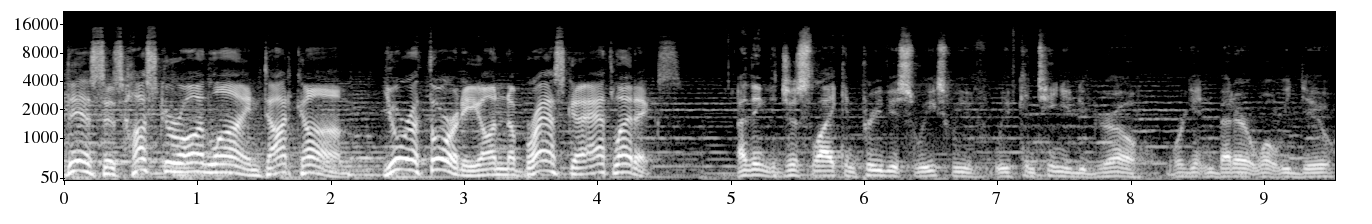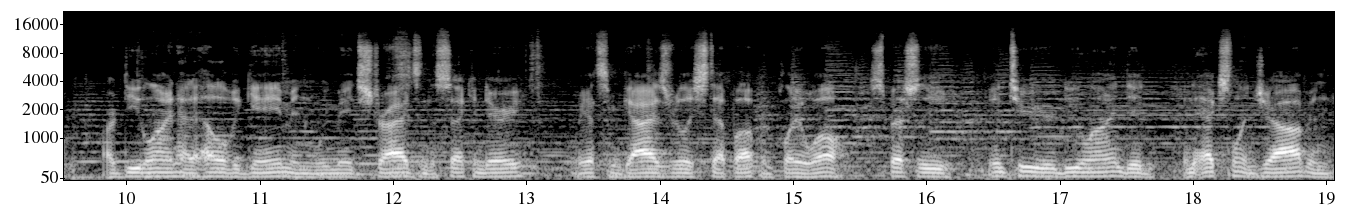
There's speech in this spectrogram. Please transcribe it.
This is HuskerOnline.com, your authority on Nebraska athletics. I think that just like in previous weeks, we've we've continued to grow. We're getting better at what we do. Our D line had a hell of a game, and we made strides in the secondary. We had some guys really step up and play well, especially interior D line did an excellent job, and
